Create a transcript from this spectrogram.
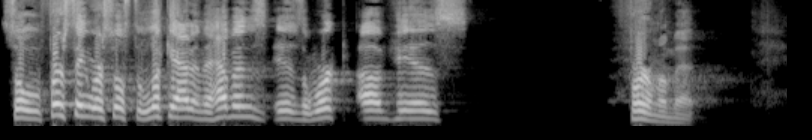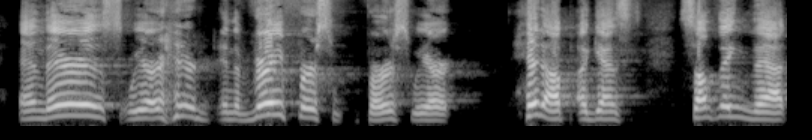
So, first thing we're supposed to look at in the heavens is the work of his firmament. And there is, we are entered in the very first verse, we are hit up against something that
